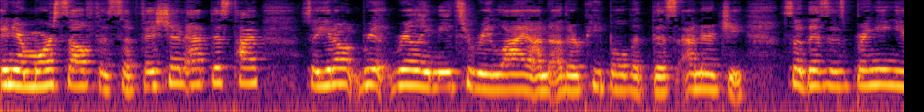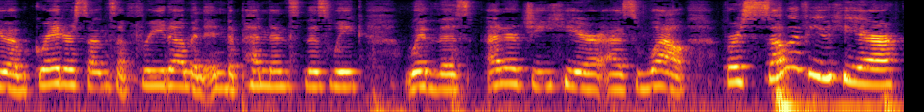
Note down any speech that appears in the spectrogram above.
and you're more self-sufficient at this time so you don't re really need to rely on other people with this energy so this is bringing you a greater sense of freedom and independence this week with this energy here as well for some of you here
